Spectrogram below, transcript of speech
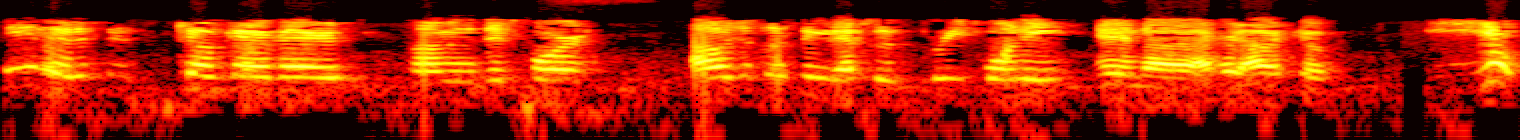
Hey there, this is Kel Care Bears. I'm in the Discord. I was just listening to episode 320, and uh, I heard Alex go, yo!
